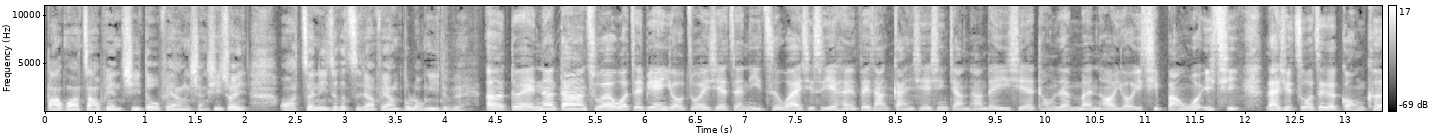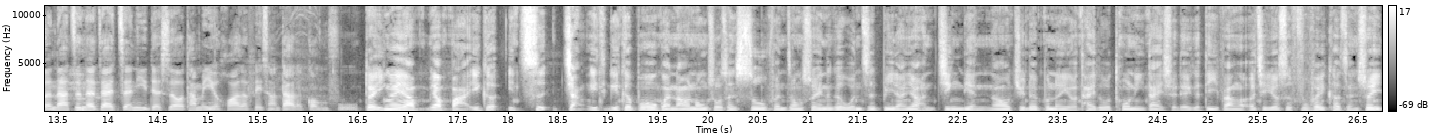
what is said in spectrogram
包括照片，其实都非常详细，所以哇，整理这个资料非常不容易，对不对？呃，对。那当然，除了我这边有做一些整理之外，其实也很非常感谢新讲堂的一些同仁们哈，有一起帮我一起来去做这个功课。那真的在整理的时候，他们也花了非常大的功夫。对，因为要要把一个一次讲一一个博物馆，然后浓缩成十五分钟，所以那个文字必然要很精炼，然后绝对不能有太多拖泥带水的一个地方而且又是付费课程，所以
